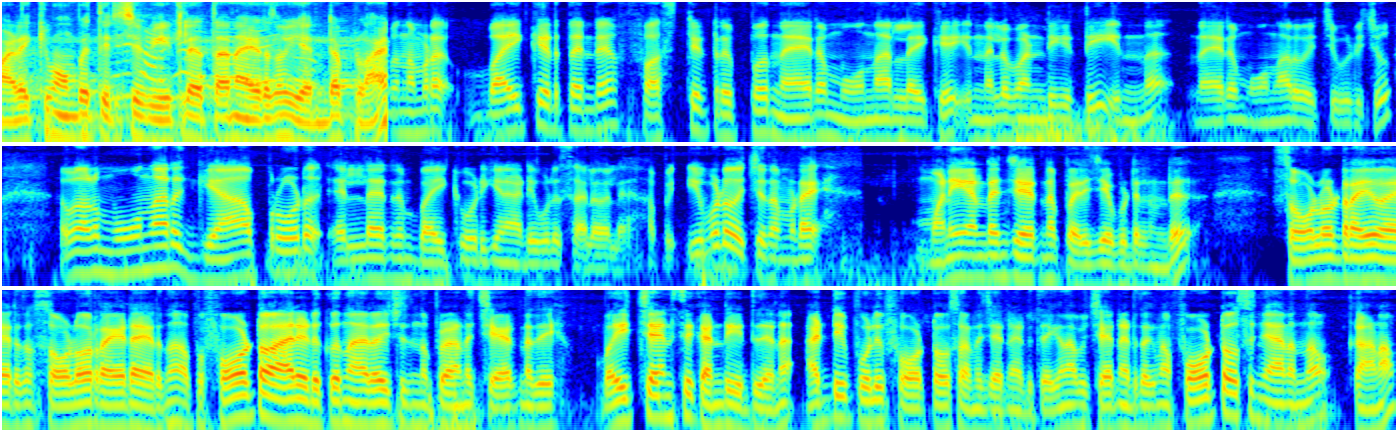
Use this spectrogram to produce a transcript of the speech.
മഴയ്ക്ക് മുമ്പേ തിരിച്ച് വീട്ടിലെത്താനായിരുന്നു എന്റെ പ്ലാൻ അപ്പോൾ നമ്മുടെ ബൈക്ക് എടുത്തതിന്റെ ഫസ്റ്റ് ട്രിപ്പ് നേരെ മൂന്നാറിലേക്ക് ഇന്നലെ വണ്ടി കിട്ടി. ഇന്ന് നേരെ മൂന്നാർ വെച്ച് പിടിച്ചു. അപ്പോൾ നമ്മൾ മൂന്നാർ ഗ്യാപ്പ് റോഡ് എല്ലാവരും ബൈക്ക് ഓടിക്കാൻ അടിപൊളി സ്ഥലമല്ലേ? അപ്പോൾ ഇവിടെ വെച്ച് നമ്മുടെ മണികണ്ഠൻ ചേട്ടനെ പരിചയപ്പെട്ടിട്ടുണ്ട്. സോളോ ഡ്രൈവ് ആയിരുന്നു സോളോ റൈഡായിരുന്നു അപ്പോൾ ഫോട്ടോ ആരെടുക്കുമെന്ന് ആലോചിച്ച് നിന്നപ്പോഴാണ് ചേട്ടനത് ബൈ ചാൻസ് കണ്ടു കിട്ടിയതാണ് അടിപൊളി ഫോട്ടോസാണ് ചേട്ടൻ എടുത്തേക്കുന്നത്. അപ്പോൾ ചേട്ടൻ എടുത്തേക്കുന്ന ഫോട്ടോസ് ഞാനൊന്ന് കാണാം.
